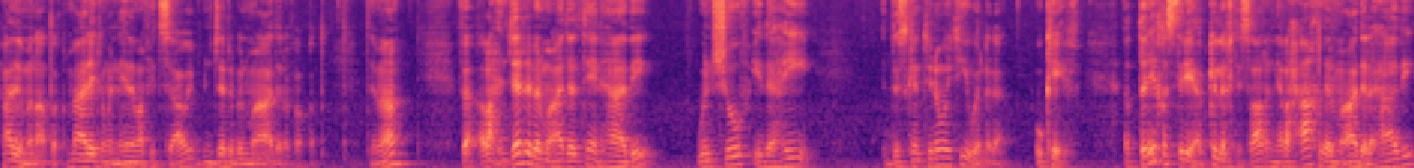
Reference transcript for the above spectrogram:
هذه المناطق. ما عليكم إن هنا ما في تساوي بنجرب المعادلة فقط. تمام؟ فراح نجرب المعادلتين هذه ونشوف إذا هي discontinuity ولا لا. وكيف؟ الطريقة السريعة بكل اختصار إني راح آخذ المعادلة هذه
